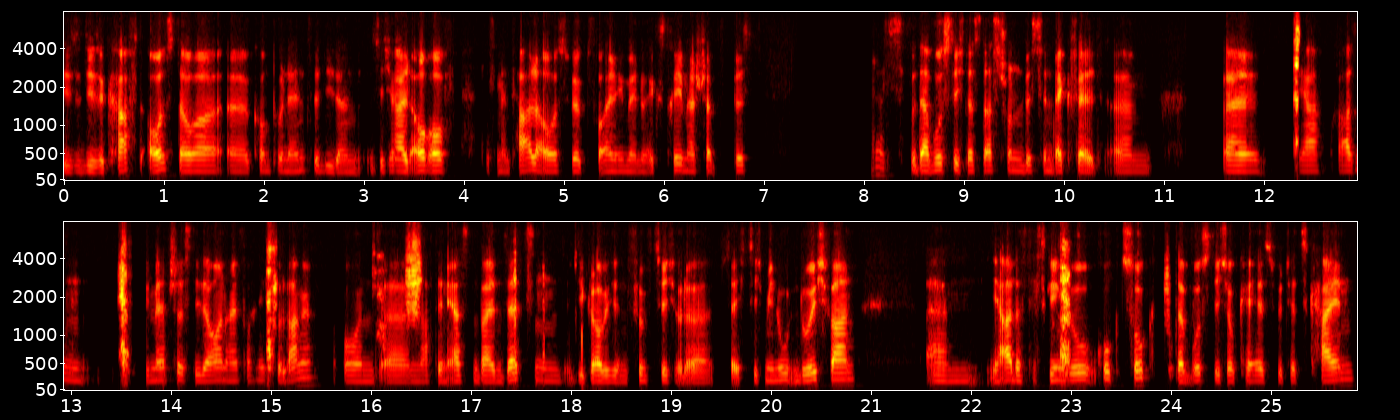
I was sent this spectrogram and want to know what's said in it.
diese, diese Kraft-Ausdauer-Komponente, die dann sich halt auch auf das Mentale auswirkt, vor allen Dingen, wenn du extrem erschöpft bist. Das, da wusste ich, dass das schon ein bisschen wegfällt. Ähm, weil, ja, Rasen, die Matches, die dauern einfach nicht so lange. Und äh, nach den ersten beiden Sätzen, die glaube ich in 50 oder 60 Minuten durch waren, ähm, ja, das, das ging so ruckzuck. Da wusste ich, okay, es wird jetzt kein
